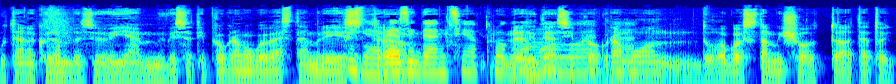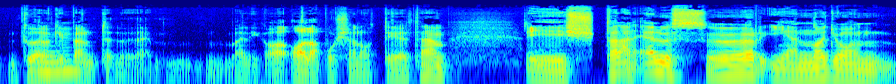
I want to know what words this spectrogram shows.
utána különböző ilyen művészeti programokba vesztem részt. Igen, rezidencia programon Rezidencia programon dolgoztam is ott, tehát hogy tulajdonképpen mm. elég alaposan ott éltem és talán először ilyen nagyon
